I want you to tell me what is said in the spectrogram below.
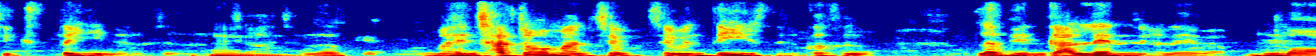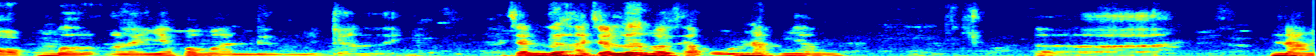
sixty เนี่ยจะจะจะเริ่มเห็นมาเห็นชัดจนประมาณ seventy เนี่ยก็คือ เริ่มเห็นการเล่นอะไรแบบหมอกเหมือกอะไรเงี้ยประมาณหนึ่งเหมือนกันอะไรเงี้ยอาจจะเริ่มอาจจะเริ่มแถวๆหนังอย่างเอ่อหนัง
